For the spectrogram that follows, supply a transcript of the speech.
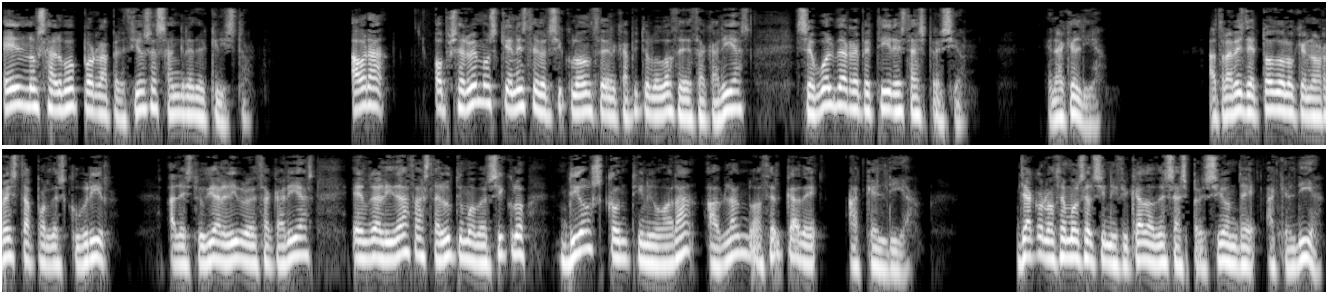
Él nos salvó por la preciosa sangre de Cristo. Ahora, observemos que en este versículo once del capítulo doce de Zacarías se vuelve a repetir esta expresión. En aquel día. A través de todo lo que nos resta por descubrir al estudiar el libro de Zacarías, en realidad hasta el último versículo, Dios continuará hablando acerca de aquel día. Ya conocemos el significado de esa expresión de aquel día.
